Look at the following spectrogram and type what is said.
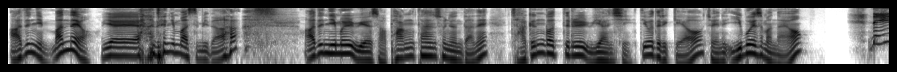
아드님, 맞네요. 예, 아드님 맞습니다. 아드님을 위해서 방탄소년단의 작은 것들을 위한 시 띄워드릴게요. 저희는 2부에서 만나요. 내이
